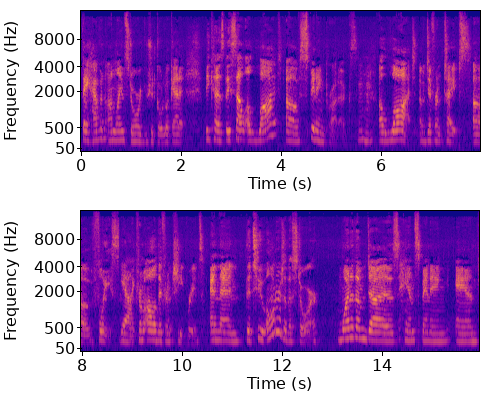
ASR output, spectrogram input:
they have an online store. You should go look at it because they sell a lot of spinning products, mm-hmm. a lot of different types of fleece. Yeah. Like from all different sheep breeds. And then the two owners of the store, one of them does hand spinning and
